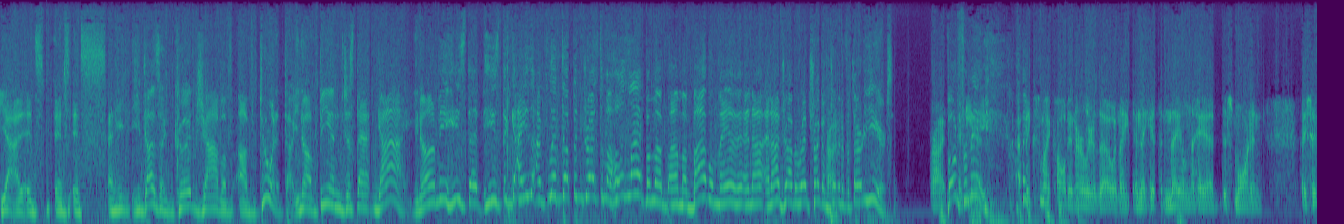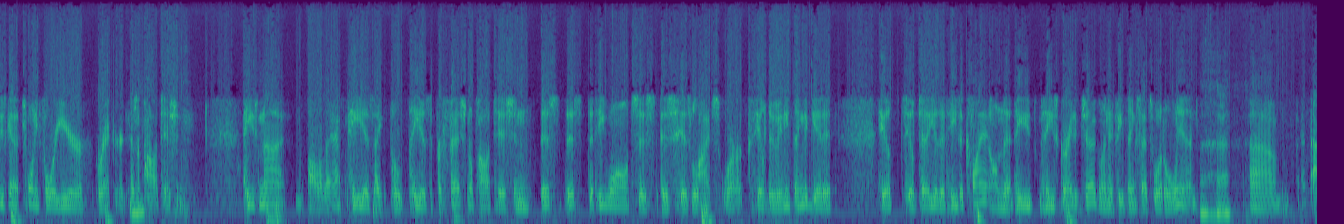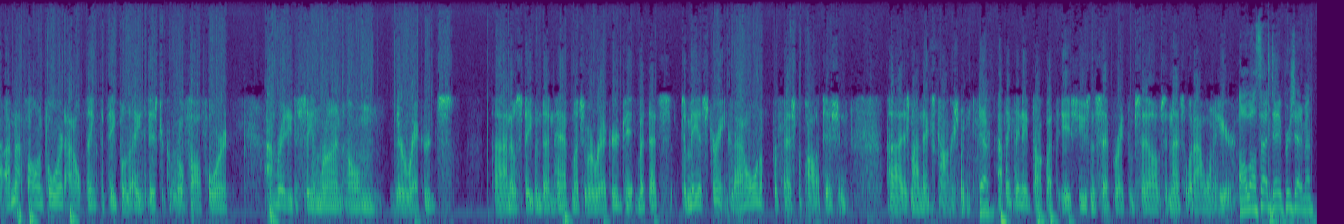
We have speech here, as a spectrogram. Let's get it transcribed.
Yeah, it's it's it's and he he does a good job of of doing it though. You know, of being just that guy. You know what I mean? He's that he's the guy. He's, I've lived up and dressed him my whole life. I'm a I'm a Bible man, and I and I drive a red truck. I've Right. driven it for 30 years. Right. Vote And for me. I think somebody called in earlier though, and they and they hit the nail on the head this morning. They said he's got a 24 year record as a politician. He's not all of that. He is a he is a professional politician. This this that he wants is is his life's work. He'll do anything to get it. He'll he'll tell you that he's a clown. That he he's great at juggling if he thinks that's what'll win. Um, I, I'm not falling for it. I don't think the people of the eighth district will fall for it. I'm ready to see them run on their records. Uh, I know Stephen doesn't have much of a record, but that's to me a strength. I don't want a professional politician uh, as my next congressman. Yeah. I think they need to talk about the issues and separate themselves, and that's what I want to hear. All well said, Dave. Appreciate it, man.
